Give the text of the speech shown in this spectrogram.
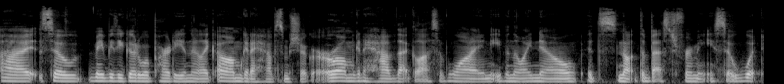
Uh, so maybe they go to a party and they're like, oh, I'm going to have some sugar or oh, I'm going to have that glass of wine, even though I know it's not the best for me. So what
